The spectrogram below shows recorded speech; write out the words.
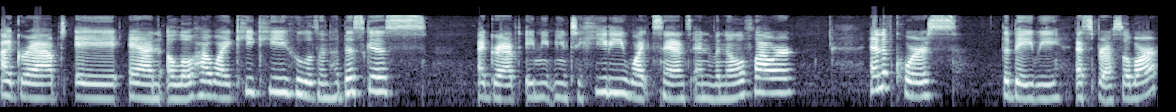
I grabbed a an Aloha Waikiki who lives in hibiscus. I grabbed a Meet Me in Tahiti, White Sands, and Vanilla Flower. And of course, the baby espresso bar.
